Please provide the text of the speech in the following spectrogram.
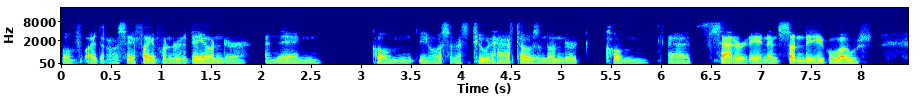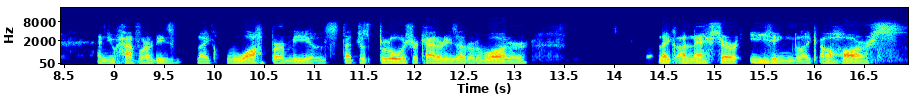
of I don't know say 500 a day under and then come you know so that's two and a half thousand under come uh, Saturday and then Sunday you go out and you have one of these like whopper meals that just blows your calories out of the water like unless you're eating like a horse,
